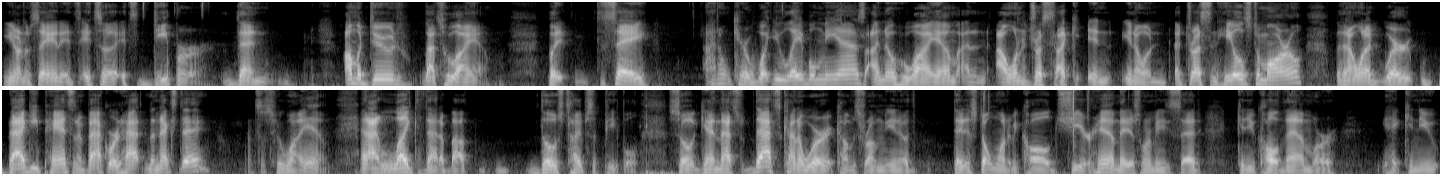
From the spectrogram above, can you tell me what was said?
You know what I'm saying? It's it's a it's deeper than I'm a dude. That's who I am. But to say I don't care what you label me as. I know who I am, and I want to dress like in you know in a dress and heels tomorrow. But then I want to wear baggy pants and a backward hat the next day. That's just who I am, and I like that about those types of people. So again, that's that's kind of where it comes from. You know, they just don't want to be called she or him. They just want to be said, "Can you call them?" or "Hey, can you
